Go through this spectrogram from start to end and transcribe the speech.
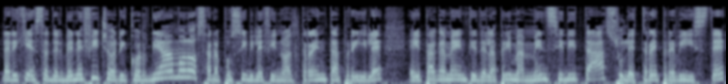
La richiesta del beneficio, ricordiamolo, sarà possibile fino al 30 aprile e i pagamenti della prima mensilità sulle tre previste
